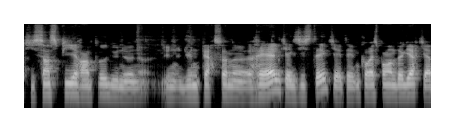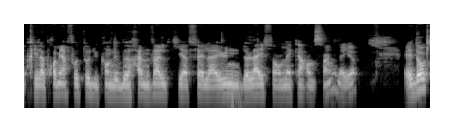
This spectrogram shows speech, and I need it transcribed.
qui s'inspire un peu d'une personne euh, réelle qui existait, qui a été une correspondante de guerre qui a pris la première photo du camp de Buchenwald qui a fait la une de Life en mai 45 d'ailleurs. Et donc,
